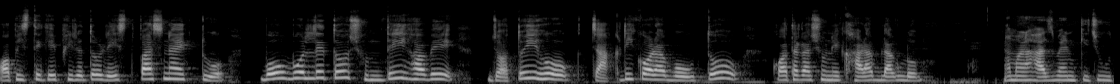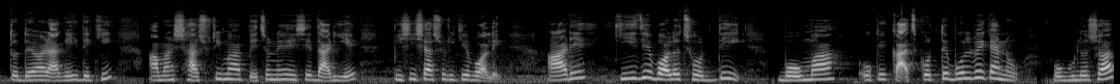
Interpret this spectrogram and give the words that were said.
অফিস থেকে ফিরে তো রেস্ট পাস না একটুও। বউ বললে তো শুনতেই হবে, যতই হোক চাকরি করা বউ তো। কথাটা শুনে খারাপ লাগল। আমার হাজব্যান্ড কিছু উত্তর দেওয়ার আগেই দেখি আমার শাশুড়ি মা পেছনে এসে দাঁড়িয়ে পিসি শাশুড়িকে বলে, আরে কী যে বলো ছোটদি, বৌমা ওকে কাজ করতে বলবে কেন? ওগুলো সব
